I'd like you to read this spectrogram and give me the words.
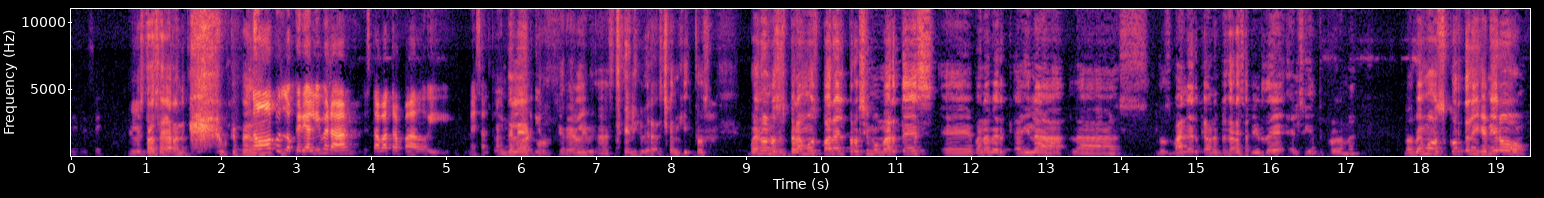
Sí, sí, sí. Y lo estabas agarrando. ¿Qué pedo? No, pues lo quería liberar, estaba atrapado y me saltó. Ándele por querer este, liberar changuitos. Bueno, nos esperamos para el próximo martes. Eh, van a ver ahí la, las, los banners que van a empezar a salir del siguiente programa. Nos vemos. Corta el ingeniero.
